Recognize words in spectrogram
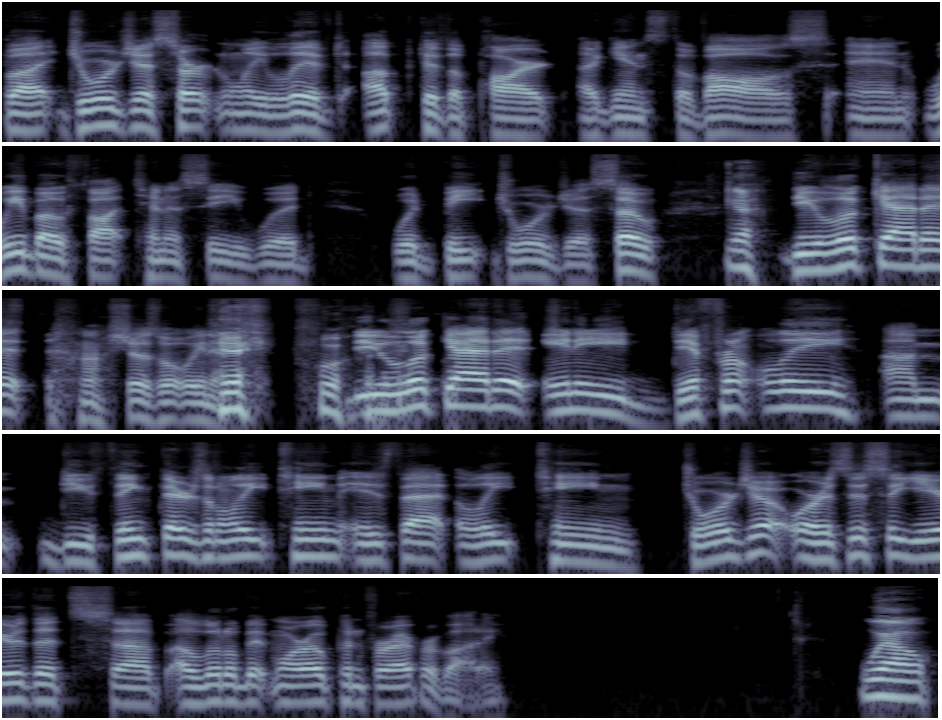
but Georgia certainly lived up to the part against the Vols, and we both thought Tennessee would would beat Georgia. So, yeah, do you look at it? Shows what we know. do you look at it any differently? Um, do you think there's an elite team? Is that elite team Georgia, or is this a year that's uh, a little bit more open for everybody? Well,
